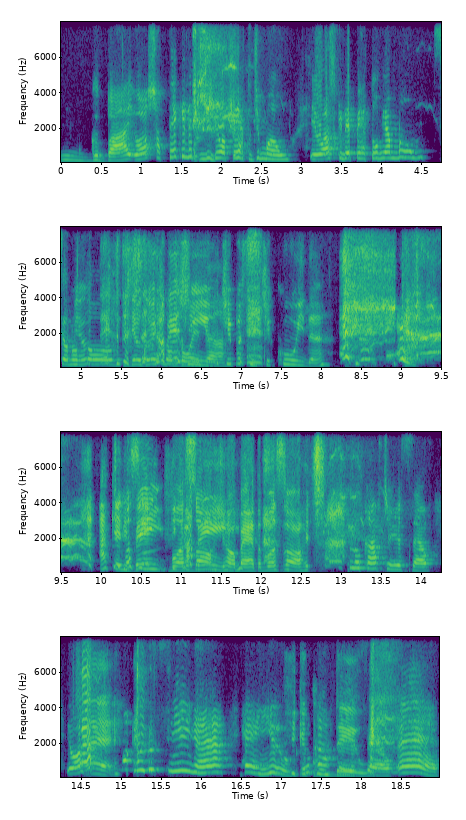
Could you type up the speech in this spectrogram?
um, goodbye. Eu acho até que ele me deu aperto de mão. Eu acho que ele apertou minha mão, se eu não Meu tô. Deus, deu dois beijinhos, tipo assim, te cuida. Aquele tipo assim, bem. Boa sorte, bem. Roberta, boa sorte. Look after yourself. Eu acho é. uma coisa assim, é. Hey, you. Fica look com Deus. Yourself. É.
